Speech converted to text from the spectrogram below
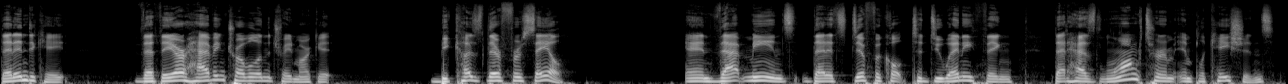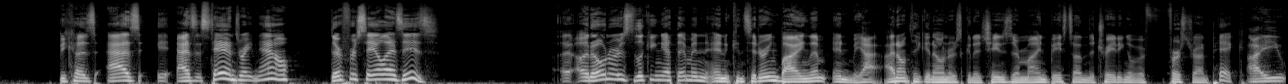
that indicate that they are having trouble in the trade market because they're for sale. And that means that it's difficult to do anything that has long-term implications because as it, as it stands right now, they're for sale as is. An owner is looking at them and, and considering buying them. And yeah, I don't think an owner is going to change their mind based on the trading of a first round pick. I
